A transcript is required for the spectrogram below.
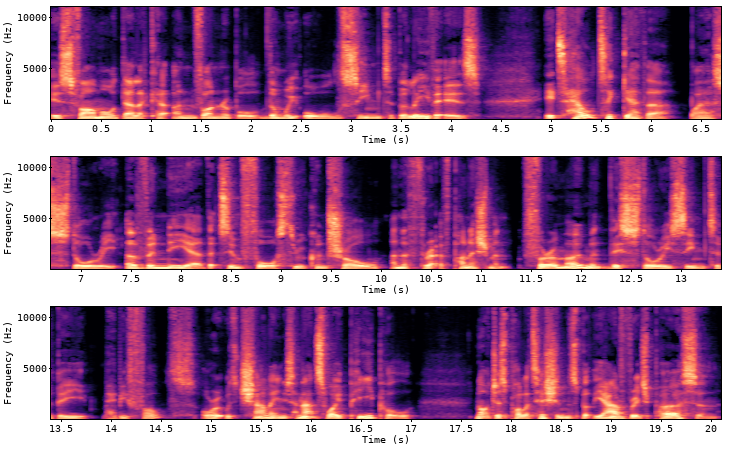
is far more delicate and vulnerable than we all seem to believe it is. It's held together by a story, a veneer that's enforced through control and the threat of punishment. For a moment, this story seemed to be maybe false or it was challenged. And that's why people, not just politicians, but the average person,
